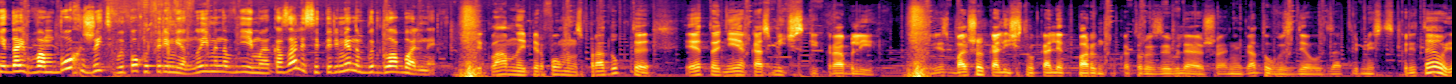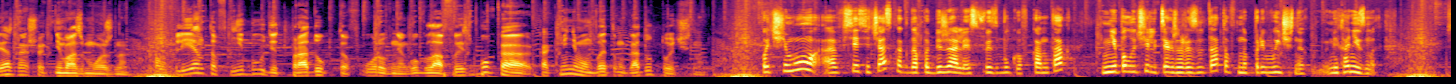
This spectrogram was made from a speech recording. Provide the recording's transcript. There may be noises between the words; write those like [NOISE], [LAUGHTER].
Не дай вам Бог жить в эпоху перемен, но именно в ней мы оказались, и перемены будут глобальные. Рекламные перформанс-продукты — это не космические корабли. Есть большое количество коллег по рынку, которые заявляют, что они готовы сделать за три месяца Критео. Я знаю, что это невозможно. У клиентов не будет продуктов уровня Гугла, Фейсбука, как минимум в этом году точно. Почему э, все сейчас, когда побежали из Фейсбука в Контакт, не получили тех же результатов на привычных механизмах?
